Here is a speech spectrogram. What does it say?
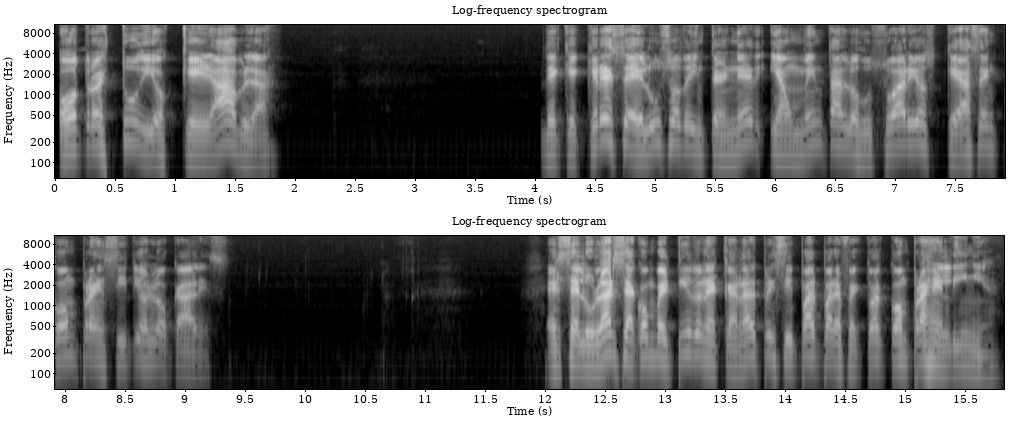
otro estudio que habla de que crece el uso de Internet y aumentan los usuarios que hacen compra en sitios locales. El celular se ha convertido en el canal principal para efectuar compras en línea.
